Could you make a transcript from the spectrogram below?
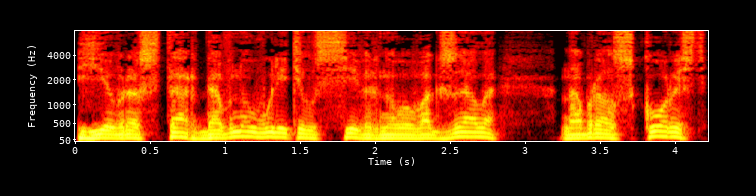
Евростар давно вылетел с северного вокзала, набрал скорость,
